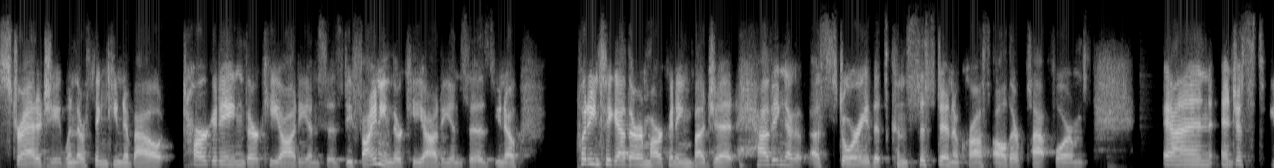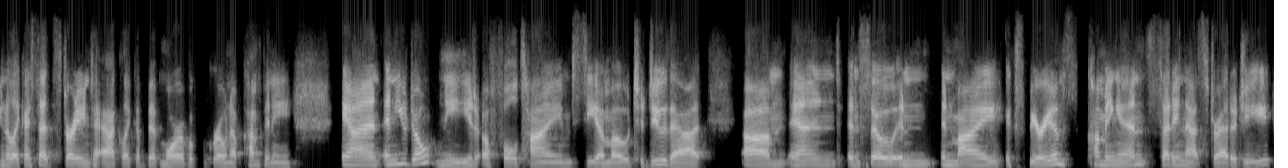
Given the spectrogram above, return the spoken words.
strategy when they're thinking about targeting their key audiences, defining their key audiences, you know, putting together a marketing budget, having a, a story that's consistent across all their platforms, and and just you know like i said starting to act like a bit more of a grown up company. And and you don't need a full time cmo to do that um, and and so in in my experience coming in setting that strategy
